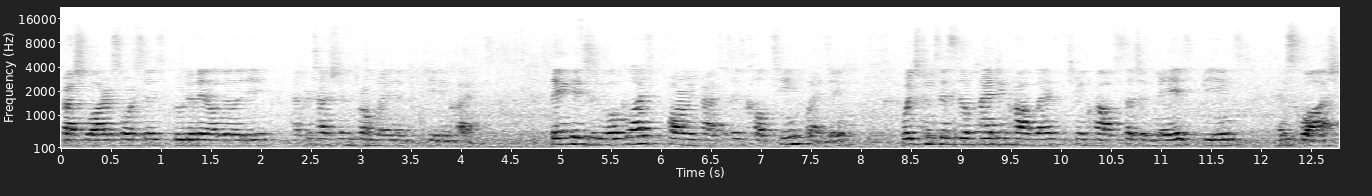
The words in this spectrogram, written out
freshwater sources, food availability, and protection from wind and competing clans. They engaged in localized farming practices called team planting, which consisted of planting croplands between crops such as maize, beans, and squash,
